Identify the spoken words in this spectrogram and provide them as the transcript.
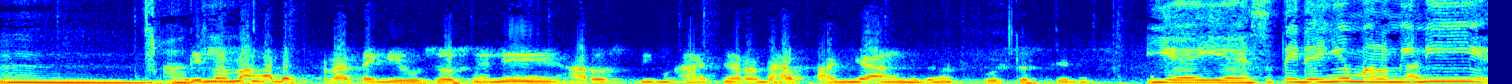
Hmm, Jadi oke. memang ada strategi khusus ini harus dibahasnya rada panjang gitu khusus ini. Iya iya, setidaknya malam ini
